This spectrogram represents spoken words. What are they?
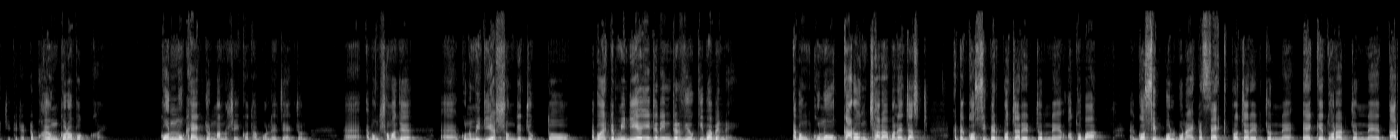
উচিত। এটা একটা ভয়ঙ্কর অবক্ষয়। কোন মুখে একজন মানুষ এই কথা বলে যে একজন এবং সমাজে কোনো মিডিয়ার সঙ্গে যুক্ত এবং একটা মিডিয়া এটার ইন্টারভিউ কীভাবে নেয়? এবং কোনো কারণ ছাড়া মানে জাস্ট একটা গসিপের প্রচারের জন্যে অথবা গসিপ বলব না, একটা ফ্যাক্ট প্রচারের জন্যে, একে ধরার জন্যে, তার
